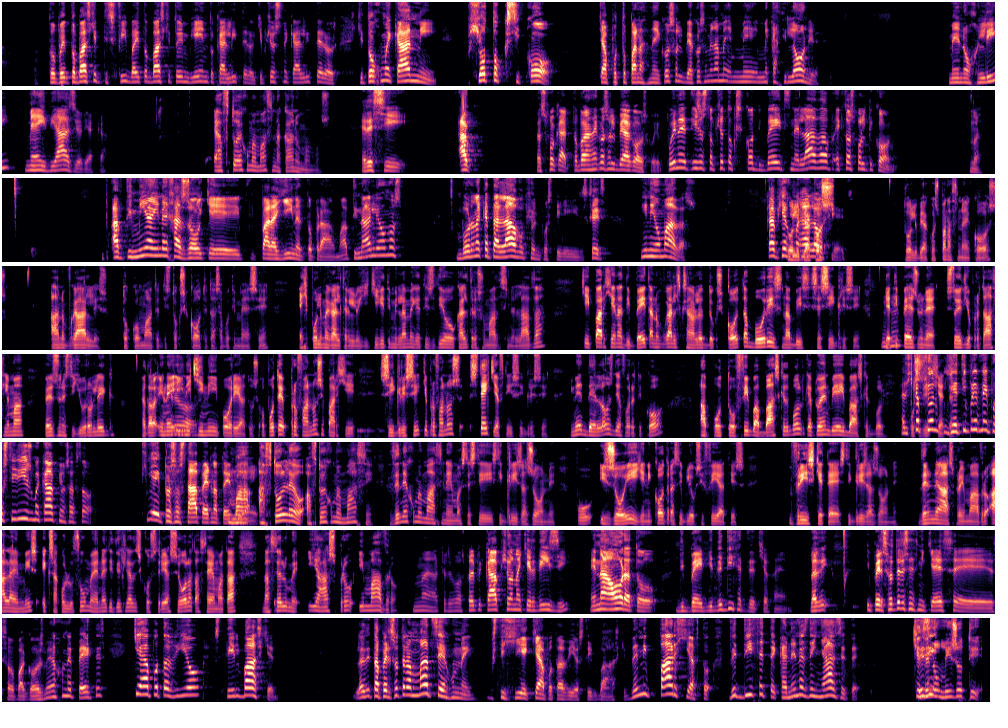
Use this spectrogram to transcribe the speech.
το, το μπάσκετ της FIBA ή το μπάσκετ του NBA είναι το καλύτερο και ποιος είναι καλύτερος και το έχουμε κάνει πιο τοξικό και από το Παναθηναϊκός Ολυμπιακός εμένα με, με, με καθυλώνει ρε. Με ενοχλεί, με αειδιάζει οριακά. Ε, αυτό έχουμε μάθει να κάνουμε όμως. Ρε εσύ, θα σου πω κάτι. Το Παναθηναϊκός Ολυμπιακός που, που είναι ίσως το πιο τοξικό debate στην Ελλάδα εκτός πολιτικών. Ναι. Απ' τη μία είναι χαζό και παραγίνεται το πράγμα. Απ' την άλλη όμως μπορώ να καταλάβω ποιον υποστηρίζεις. Ξέρεις, είναι η ομάδα σου. Κάποιοι έχουν μεγαλώσει έτσι. Το Ολυμπιακός Παναθηναϊκός, αν βγάλεις το κομμάτι της τοξικότητας από τη μέση, έχει πολύ μεγαλύτερη λογική γιατί μιλάμε για τις δύο καλύτερες ομάδες στην Ελλάδα και υπάρχει ένα debate, αν βγάλεις ξαναλέω την τοξικότητα, μπορείς να μπεις σε συγκριση Γιατί παίζουν στο ίδιο πρωτάθλημα, παίζουν στη Euroleague, είναι, είναι κοινή η πορεία τους. Οπότε προφανώς υπάρχει σύγκριση και προφανώς στέκει αυτή η σύγκριση. Είναι εντελώς διαφορετικό από το FIBA basketball και από το NBA basketball. Αρχικά γιατί πρέπει να υποστηρίζουμε κάποιον σε αυτό; Τι ποσοστά παίρνω από το NBA. Μα αυτό λέω, αυτό έχουμε μάθει. Δεν έχουμε μάθει να είμαστε στη, στην κρίζα ζώνη, που η ζωή γενικότερα στην πλειοψηφία της βρίσκεται στην κρίζα ζώνη. Δεν είναι άσπρο ή μαύρο, αλλά εμείς εξακολουθούμε εν έτη 2023 σε όλα τα θέματα να θέλουμε ή άσπρο ή μαύρο. Ναι, ακριβώς. Πρέπει κάποιο να κερδίζει ένα όρατο debate, γιατί δεν τίθεται τέτοιο θέμα. Δηλαδή, οι περισσότερες εθνικές ε, στο παγκόσμιο έχουν παίχτε και από τα δύο στυλ μπάσκετ. Δηλαδή τα περισσότερα μάτς έχουν στοιχεία και από τα δύο στυλ μπάσκετ. Δεν υπάρχει αυτό. Δεν τίθεται. Κανένας δεν νοιάζεται. Και δεν νομίζω ότι...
